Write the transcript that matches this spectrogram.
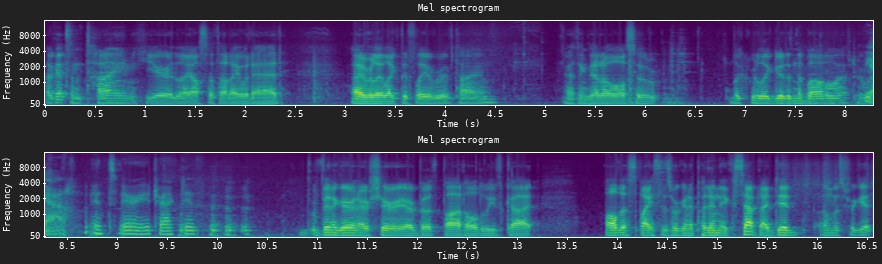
I've got some thyme here that I also thought I would add. I really like the flavor of thyme. I think that'll also look really good in the bottle afterwards. Yeah, it's very attractive. Vinegar and our sherry are both bottled. We've got all the spices we're going to put in, except I did almost forget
